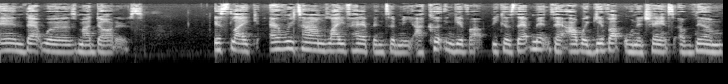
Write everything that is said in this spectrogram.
and that was my daughters it's like every time life happened to me, I couldn't give up because that meant that I would give up on a chance of them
